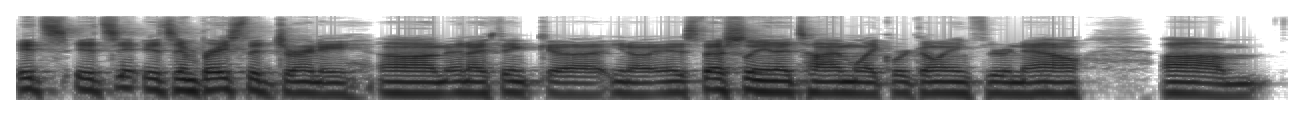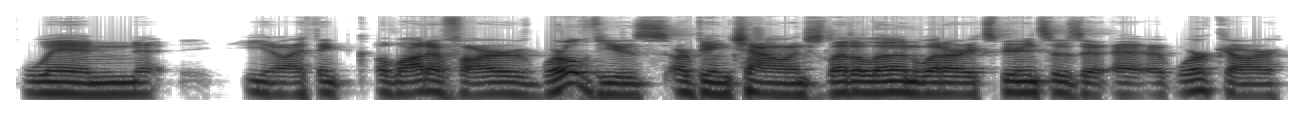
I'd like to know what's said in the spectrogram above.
it's it's it's embrace the journey, um, and I think uh, you know, especially in a time like we're going through now um, when you know I think a lot of our worldviews are being challenged, let alone what our experiences at, at work are.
